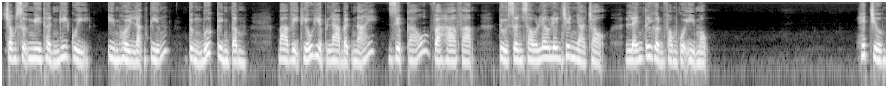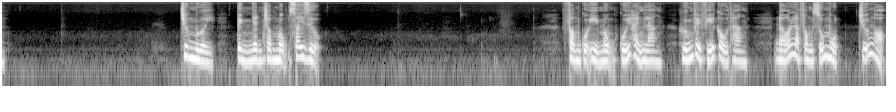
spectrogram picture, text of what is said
Trong sự nghi thần nghi quỷ, im hơi lặng tiếng, từng bước kinh tâm, ba vị thiếu hiệp là bạch nái diệp cáo và hà phạm từ sân sau leo lên trên nhà trọ, lén tới gần phòng của ỷ mộng hết chương. Chương mười, tình nhân trong mộng say rượu. Phòng của ỷ mộng cuối hành lang, hướng về phía cầu thang. Đó là phòng số một, chữ ngọ.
